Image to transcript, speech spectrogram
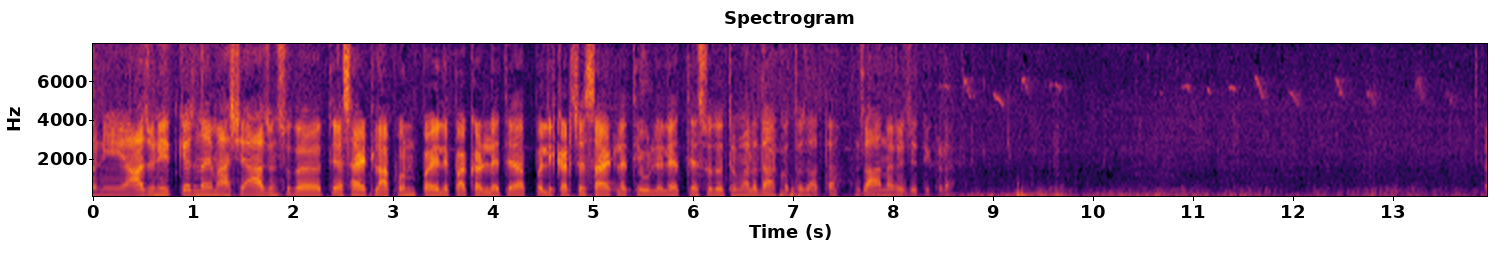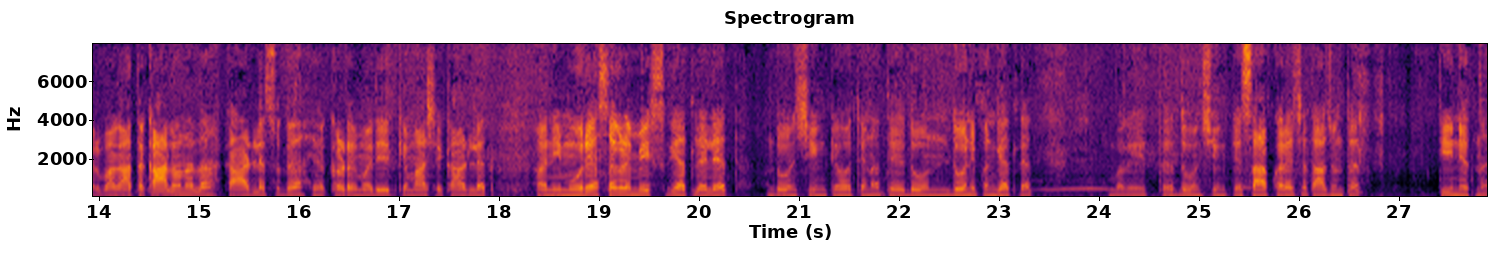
आणि अजून इतकेच नाही मासे अजून सुद्धा त्या साईडला आपण पहिले पकडले त्या पलीकडच्या साईडला ठेवलेले आहेत. ते सुद्धा तुम्हाला दाखवतो जाता जाणार आहे जे तिकडं. तर बघा आता कालवणाला काढल्यात सुद्धा. या कढईमध्ये इतके मासे काढल्यात. आणि मोऱ्या सगळे मिक्स घेतलेले आहेत. दोन शिंगटे होते ना ते दोन दोन्ही पण घेतल्यात. बघा इथं दोन शिंगटे. साफ करायचे आहेत अजून तर. तीन आहेत ना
